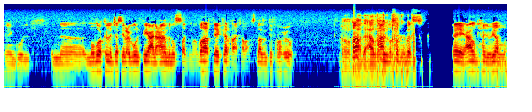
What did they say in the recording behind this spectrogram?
نقول إن آه، الموضوع كله جالس يلعبون فيه على عامل الصدمة. ظهر تيكر هاي خلاص لازم تفرحون. هذا عرض عامل حلو الصدمة بس. اي عرض حلو يلا.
